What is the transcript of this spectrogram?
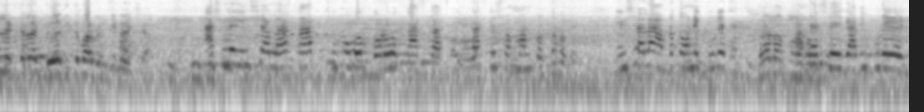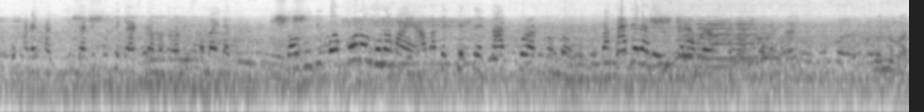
এলেক টেলেক ধুয়ে দিতে পারবেন কিনা আসলে ইনশাল্লাহ কাজ শুরু হোক বড় হোক কাজ কাজ কাজকে সম্মান করতে হবে। ইনশাল্লাহ আমরা তো অনেক দূরে থাকি আমরা সেই গাজীপুরের ওখানে থাকি গাজীপুর থেকে আসতে আমাদের অনেক সময় লাগে তো যদি কখনো মনে হয় আমাদের ক্ষেত্রে কাজ করার জন্য বা কাজে লাগে ইনশাল্লাহ আমরা ধন্যবাদ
